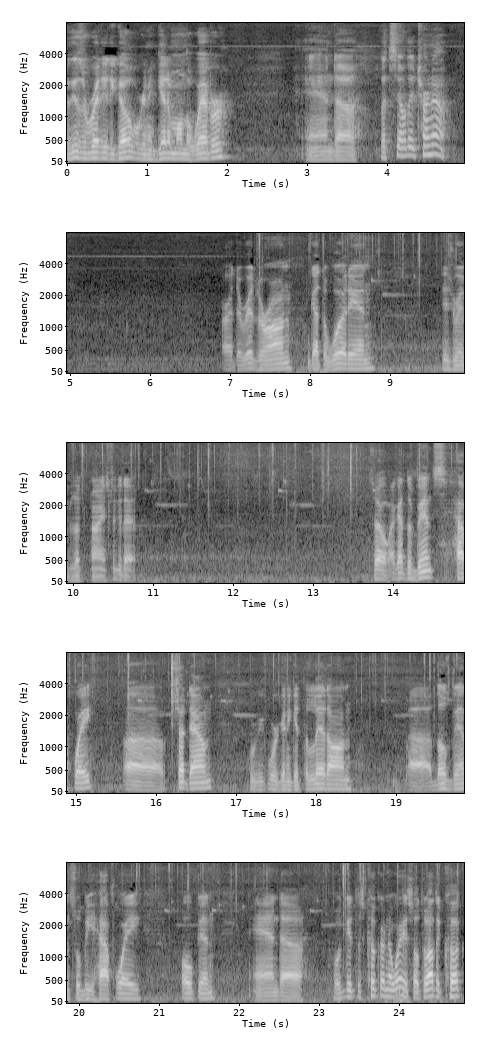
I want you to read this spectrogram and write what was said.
So these are ready to go. We're going to get them on the Weber and uh, let's see how they turn out. All right, the ribs are on. Got the wood in. These ribs look nice. Look at that. So I got the vents halfway uh, shut down. We're, we're going to get the lid on. Uh, those vents will be halfway open and uh, we'll get this cook underway. So throughout the cook,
